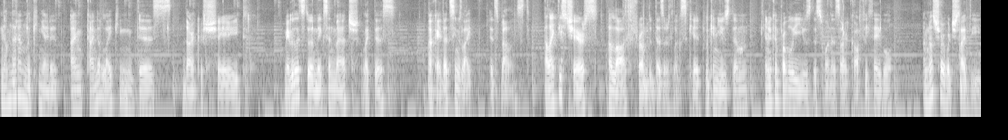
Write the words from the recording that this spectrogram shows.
Now that I'm looking at it, I'm kind of liking this darker shade. Maybe let's do a mix and match like this. Okay, that seems like it's balanced. I like these chairs a lot from the Desert Luxe kit. We can use them and we can probably use this one as our coffee table. I'm not sure which side the,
